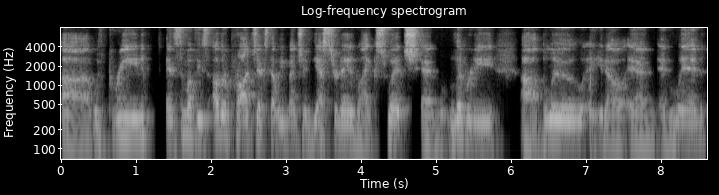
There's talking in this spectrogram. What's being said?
uh, with green and some of these other projects that we mentioned yesterday, like Switch and Liberty, uh, Blue, you know, and and Win.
